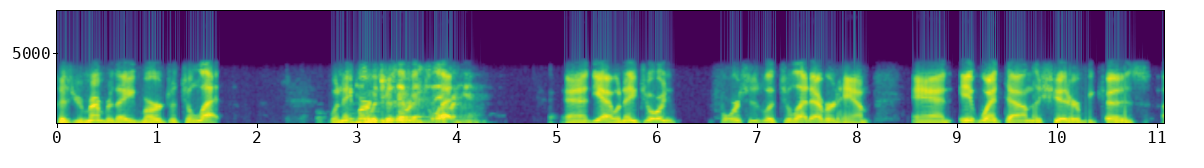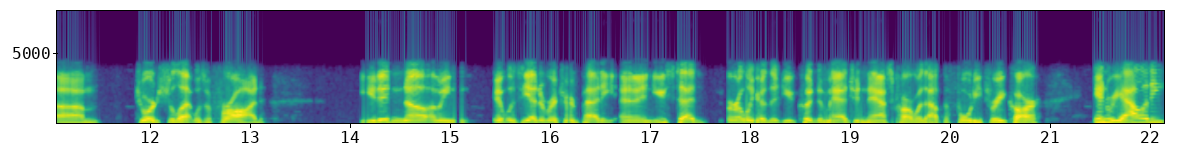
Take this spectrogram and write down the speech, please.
Because you remember they merged with Gillett. When they merged Which with Gillett, Abraham. and yeah, when they joined forces with Gillett Evernham, and it went down the shitter because um, George Gillett was a fraud. You didn't know. I mean, it was the end of Richard Petty. And you said earlier that you couldn't imagine NASCAR without the 43 car. In reality,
